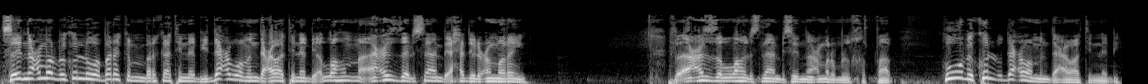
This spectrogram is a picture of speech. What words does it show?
سيدنا عمر بكله بركة من بركات النبي، دعوة من دعوات النبي، اللهم أعز الإسلام بأحد العمرين. فأعز الله الإسلام بسيدنا عمر بن الخطاب. هو بكل دعوة من دعوات النبي.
